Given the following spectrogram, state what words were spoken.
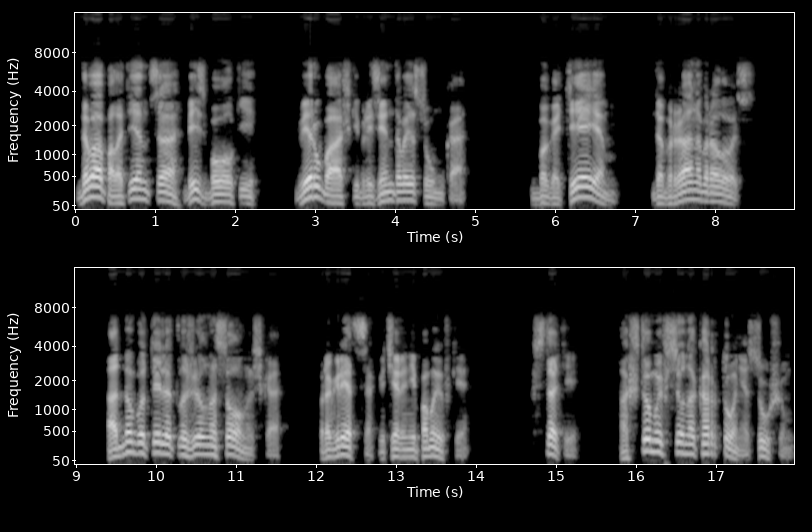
два полотенца, бейсболки, две рубашки, брезентовая сумка. Богатеем добра набралось. Одну бутыль отложил на солнышко, прогреться к вечерней помывке. Кстати, а что мы все на картоне сушим?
